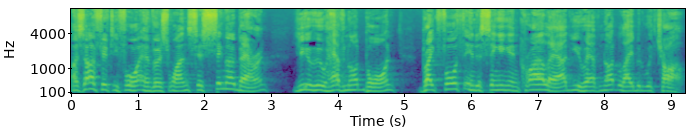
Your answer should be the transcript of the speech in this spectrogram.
Isaiah 54 and verse 1 says, Sing, O barren, you who have not borne. Break forth into singing and cry aloud, you have not labored with child.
